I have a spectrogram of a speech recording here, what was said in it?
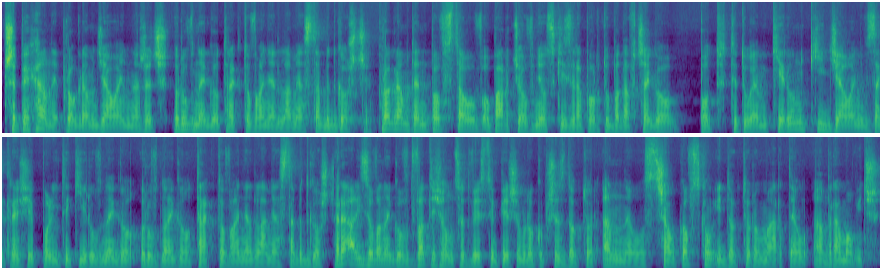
przepychany program działań na rzecz równego traktowania dla miasta Bydgoszczy. Program ten powstał w oparciu o wnioski z raportu badawczego pod tytułem Kierunki działań w zakresie polityki równego, równego traktowania dla miasta Bydgoszczy, realizowanego w 2021 roku przez dr Annę Strzałkowską i dr Martę Abramowicz.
